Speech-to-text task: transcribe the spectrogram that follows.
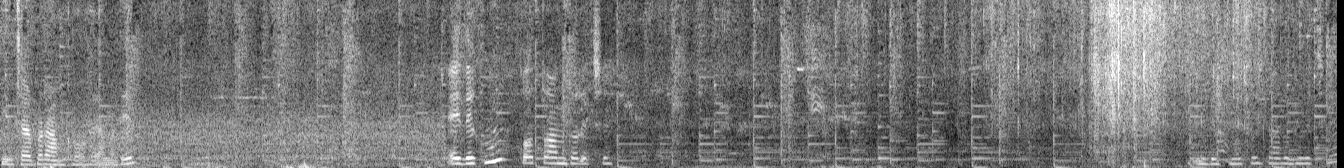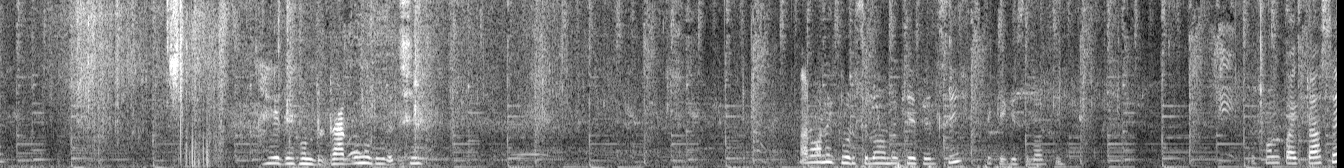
তিন, চারবার আম খাওয়া হয় আমাদের। এই দেখুন কত আম ধরেছে। দেখুন এসব আরও ধরেছে এই দেখুন ড্রাগনও ধরেছে। আর অনেক ধরেছিল আমরা খেয়ে ফেলছি, পেকে গেছিল আর কি। এখন কয়েকটা আছে।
